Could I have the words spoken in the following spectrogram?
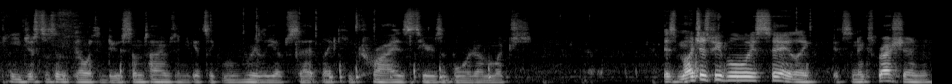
he just doesn't know what to do sometimes and he gets like really upset. Like he cries tears of boredom, which as much as people always say, like, it's an expression,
